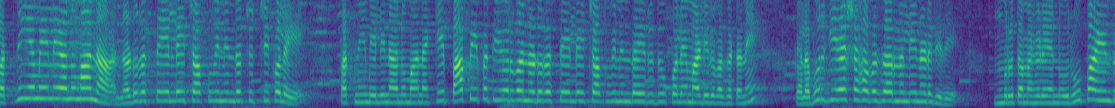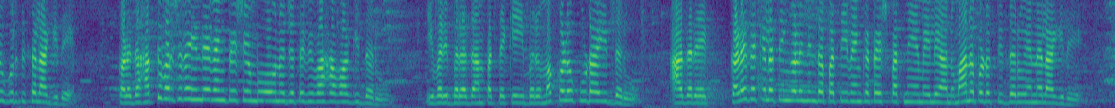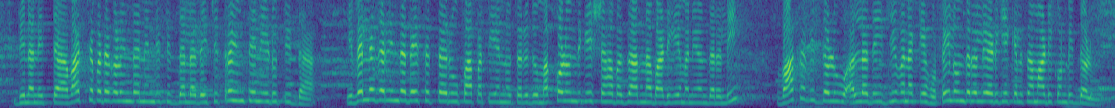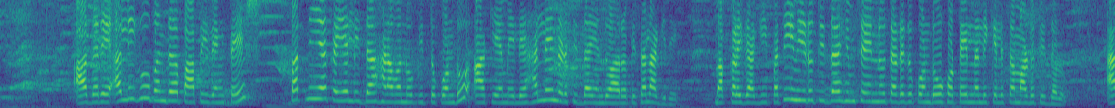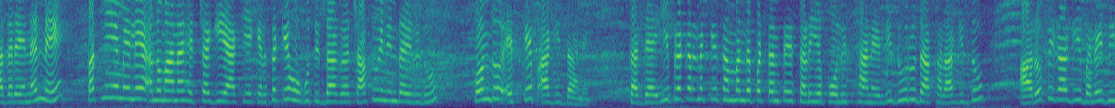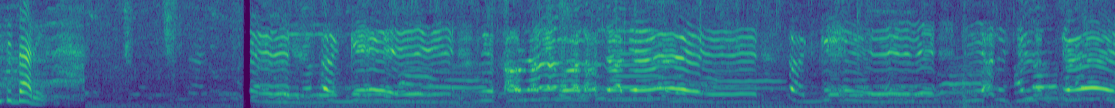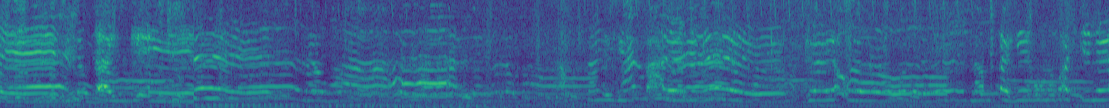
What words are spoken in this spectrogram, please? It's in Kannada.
ಪತ್ನಿಯ ಮೇಲೆ ಅನುಮಾನ. ನಡು ರಸ್ತೆಯಲ್ಲೇ ಚಾಕುವಿನಿಂದ ಚುಚ್ಚಿ ಕೊಲೆ. ಪತ್ನಿ ಮೇಲಿನ ಅನುಮಾನಕ್ಕೆ ಪಾಪಿ ಪತಿಯೋರ್ವ ನಡು ರಸ್ತೆಯಲ್ಲೇ ಚಾಕುವಿನಿಂದ ಇರಿದು ಕೊಲೆ ಮಾಡಿರುವ ಘಟನೆ ಕಲಬುರಗಿಯ ಶಹಬಜಾರ್ನಲ್ಲಿ ನಡೆದಿದೆ. ಮೃತ ಮಹಿಳೆಯನ್ನು ರೂಪಾ ಎಂದು ಗುರುತಿಸಲಾಗಿದೆ. ಕಳೆದ ಹತ್ತು ವರ್ಷದ ಹಿಂದೆ ವೆಂಕಟೇಶ್ ಎಂಬುವವನ ಜೊತೆ ವಿವಾಹವಾಗಿದ್ದರು. ಇವರಿಬ್ಬರ ದಾಂಪತ್ಯಕ್ಕೆ ಇಬ್ಬರು ಮಕ್ಕಳು ಕೂಡ ಇದ್ದರು. ಆದರೆ ಕಳೆದ ಕೆಲ ತಿಂಗಳಿನಿಂದ ಪತಿ ವೆಂಕಟೇಶ್ ಪತ್ನಿಯ ಮೇಲೆ ಅನುಮಾನ ಪಡುತ್ತಿದ್ದರು ಎನ್ನಲಾಗಿದೆ. ದಿನನಿತ್ಯ ಅವಾಚ್ಯ ಪದಗಳಿಂದ ನಿಂದಿಸಿದ್ದಲ್ಲದೆ ಚಿತ್ರಹಿಂಸೆ ನೀಡುತ್ತಿದ್ದ. ಇವೆಲ್ಲದರಿಂದ ಬೇಸತ್ತ ರೂಪಾಪತಿಯನ್ನು ತೊರೆದು ಮಕ್ಕಳೊಂದಿಗೆ ಶಹಬಜಾರ್ನ ಬಾಡಿಗೆ ಮನೆಯೊಂದರಲ್ಲಿ ವಾಸವಿದ್ದಳು ಅಲ್ಲದೆ ಜೀವನಕ್ಕೆ ಹೋಟೆಲೊಂದರಲ್ಲಿ ಅಡಿಗೆ ಕೆಲಸ ಮಾಡಿಕೊಂಡಿದ್ದಳು. ಆದರೆ ಅಲ್ಲಿಗೂ ಬಂದ ಪಾಪಿ ವೆಂಕಟೇಶ್ ಪತ್ನಿಯ ಕೈಯಲ್ಲಿದ್ದ ಹಣವನ್ನು ಕಿತ್ತುಕೊಂಡು ಆಕೆಯ ಮೇಲೆ ಹಲ್ಲೆ ನಡೆಸಿದ್ದ ಎಂದು ಆರೋಪಿಸಲಾಗಿದೆ. ಮಕ್ಕಳಿಗಾಗಿ ಪತಿ ನೀಡುತ್ತಿದ್ದ ಹಿಂಸೆಯನ್ನು ತಡೆದುಕೊಂಡು ಹೋಟೆಲ್ನಲ್ಲಿ ಕೆಲಸ ಮಾಡುತ್ತಿದ್ದಳು. ಆದರೆ ನಿನ್ನೆ ಪತ್ನಿಯ ಮೇಲೆ ಅನುಮಾನ ಹೆಚ್ಚಾಗಿ ಆಕೆ ಕೆಲಸಕ್ಕೆ ಹೋಗುತ್ತಿದ್ದಾಗ ಚಾಕುವಿನಿಂದ ಇರಿದು ಕೊಂದು ಎಸ್ಕೇಪ್ ಆಗಿದ್ದಾನೆ. ಸದ್ಯ ಈ ಪ್ರಕರಣಕ್ಕೆ ಸಂಬಂಧಪಟ್ಟಂತೆ ಸ್ಥಳೀಯ ಪೊಲೀಸ್ ಠಾಣೆಯಲ್ಲಿ ದೂರು ದಾಖಲಾಗಿದ್ದು, ಆರೋಪಿಗಾಗಿ ಬಲೆ ಬೀಸಿದ್ದಾರೆ. ನಮ್ಮ ತಂಗಿ ಹುಡುಗ ಬರ್ತೀನಿ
